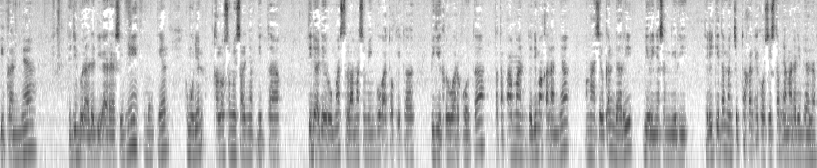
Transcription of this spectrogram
ikannya. Jadi berada di area sini kemungkinan kemudian kalau misalnya kita tidak di rumah selama seminggu atau kita pergi keluar kota tetap aman. Jadi makanannya menghasilkan dari dirinya sendiri. Jadi kita menciptakan ekosistem yang ada di dalam.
